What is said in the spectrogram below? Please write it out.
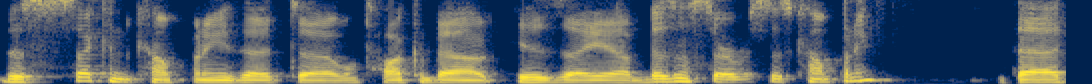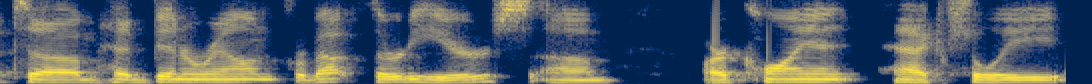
the second company that uh, we'll talk about is a, a business services company that um, had been around for about 30 years. Um, our client actually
